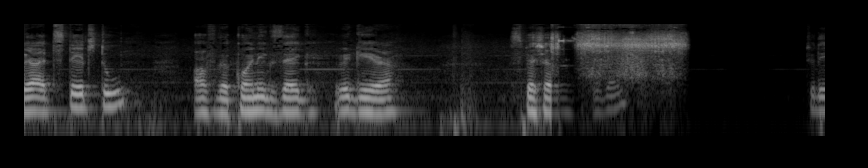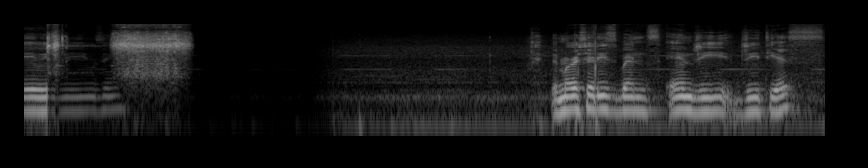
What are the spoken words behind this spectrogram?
we are at stage two of the Koenigsegg Regera special event. Today we'll be using the Mercedes-Benz AMG GTS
